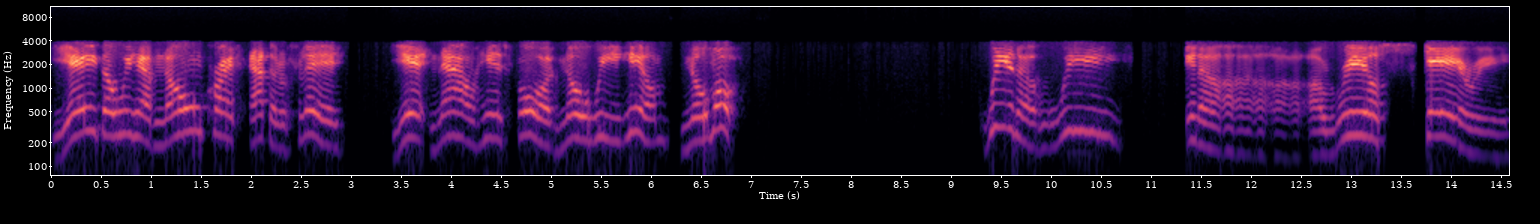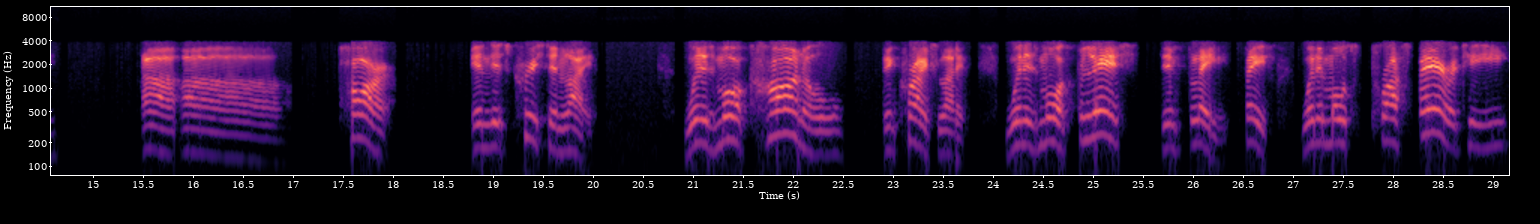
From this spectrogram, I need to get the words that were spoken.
Yea, though we have known Christ after the flesh, yet now henceforth know we him no more." We in a we in a a, a, a real scary uh, uh, part in this Christian life when it's more carnal than Christ's life, when it's more flesh than faith, when it's most prosperity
